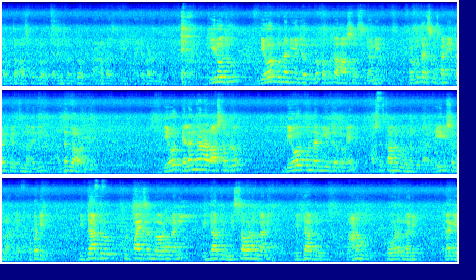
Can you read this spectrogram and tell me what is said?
ప్రభుత్వ హాస్పిటల్లో తరలించడంతో ప్రాణ పరిస్థితి బయటపడడం జరిగింది. ఈరోజు దేవరకొండ నియోజకవర్గంలో ప్రభుత్వ హాస్టల్స్ కానీ ప్రభుత్వ స్కూల్స్ కానీ ఎక్కడికి వెళ్తుంది అనేది అర్థం కావడం లేదు. దేవర్ తెలంగాణ రాష్ట్రంలో దేవరకొండ నియోజకవర్గమే ఫస్ట్ స్థానంలో ఉందనుకుంటా ఏ విషయంలో అంటే ఒకటి విద్యార్థులు ఫుడ్ పాయిజన్ కావడం కానీ విద్యార్థులు మిస్ అవ్వడం కానీ విద్యార్థులు ప్రాణం పోవడం కానీ అలాగే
